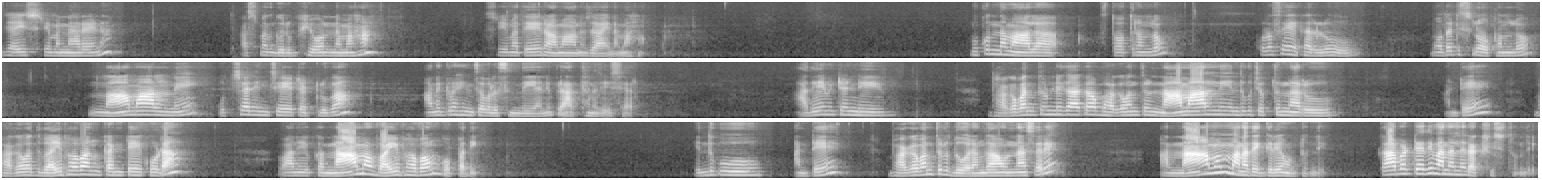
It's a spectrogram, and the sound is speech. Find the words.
జై శ్రీమన్నారాయణ. అస్మద్ గురుభ్యో నమ. శ్రీమతే రామానుజాయ నమ. ముకుందమాల స్తోత్రంలో కులశేఖరులు మొదటి శ్లోకంలో నామాల్ని ఉచ్చరించేటట్లుగా అనుగ్రహించవలసింది అని ప్రార్థన చేశారు. అదేమిటండి? భగవంతుణ్ణి కాక భగవంతుని నామాల్ని ఎందుకు చెప్తున్నారు? అంటే భగవద్ వైభవం కంటే కూడా వాని యొక్క నామ వైభవం గొప్పది. ఎందుకు? అంటే భగవంతుడు దూరంగా ఉన్నా సరే ఆ నామం మన దగ్గరే ఉంటుంది. కాబట్టి అది మనల్ని రక్షిస్తుంది.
